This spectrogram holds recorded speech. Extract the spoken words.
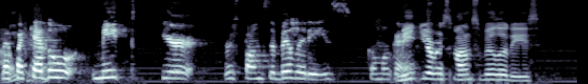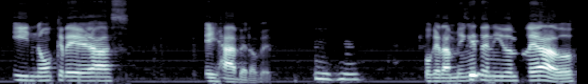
Después que tú meet your responsibilities, como que. meet your responsibilities y no creas a habit of it. Porque también Sí. he tenido empleados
